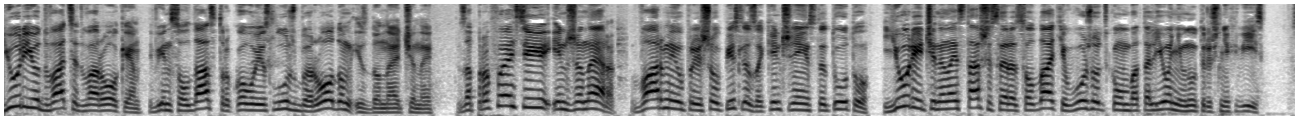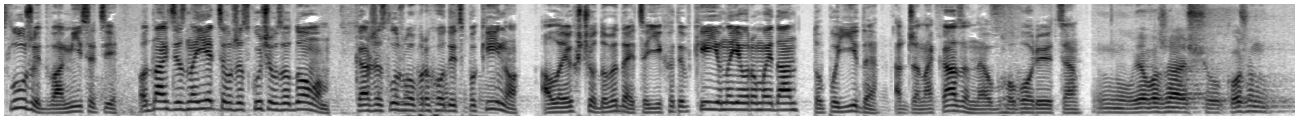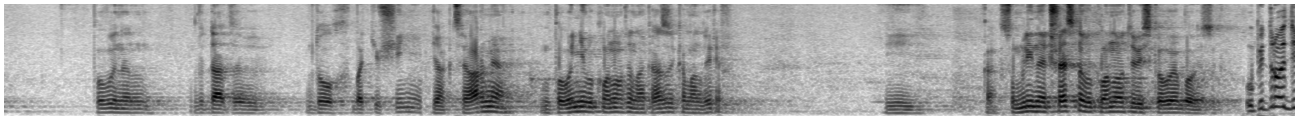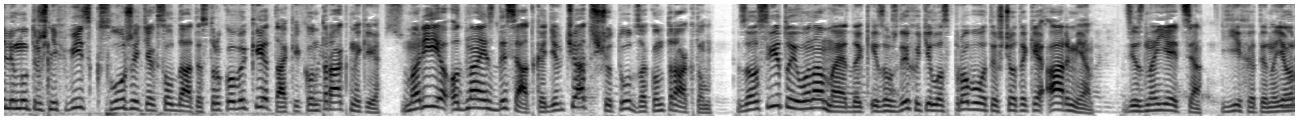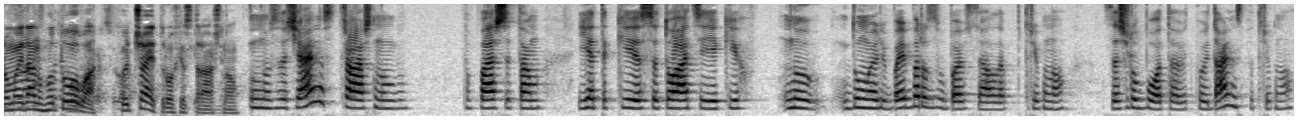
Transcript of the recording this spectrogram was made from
Юрію 22 роки. Він солдат строкової служби родом із Донеччини. За професією інженер. В армію прийшов після закінчення інституту. Юрій чи не найстарший серед солдатів в Ужгородському батальйоні внутрішніх військ. Служить два місяці. Однак зізнається, вже скучив за домом. Каже, служба проходить спокійно, але якщо доведеться їхати в Київ на Євромайдан, то поїде, адже накази не обговорюються. Ну, я вважаю, що кожен повинен віддати долг батьківщині. Як це армія? Ми повинні виконувати накази командирів. І як, сумлінно і чесно виконувати військовий обов'язок. У підрозділі внутрішніх військ служать як солдати-строковики, так і контрактники. Марія одна із десятка дівчат, що тут за контрактом. За освітою вона медик і завжди хотіла спробувати, що таке армія. Зізнається, їхати на Євромайдан готова, хоча й трохи страшно. Ну, звичайно, страшно. По-перше, там є такі ситуації, яких, ну, думаю, любий би розгубився, але потрібно. Це ж робота, відповідальність потрібно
